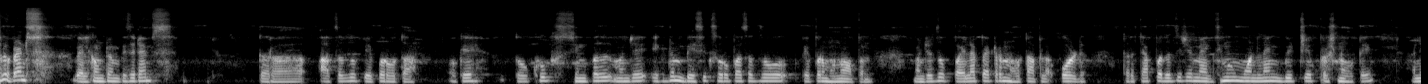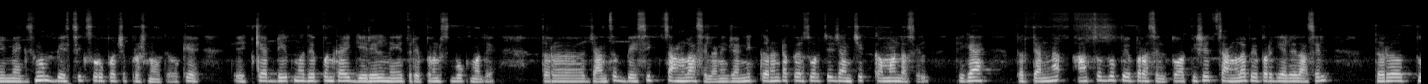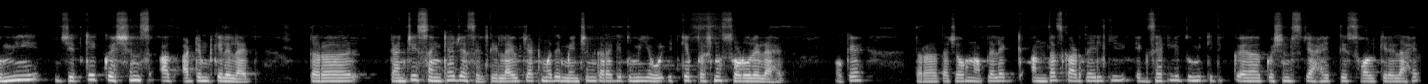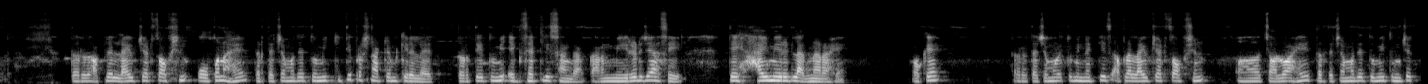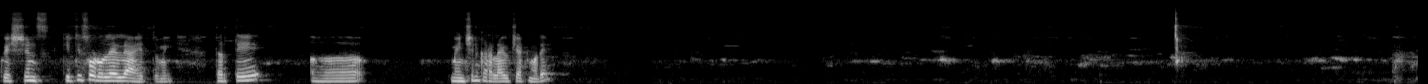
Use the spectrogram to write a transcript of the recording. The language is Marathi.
Hello friends welcome to M P C times तर आजचा जो पेपर होता ओके तो खूप सिंपल म्हणजे एकदम बेसिक स्वरूपाचा जो पेपर म्हणू आपण म्हणजे जो पहिला पॅटर्न होता आपला ओल्ड तर त्या पद्धतीचे मॅक्झिमम ऑनलाईन बीटचे प्रश्न होते आणि मॅक्झिमम बेसिक स्वरूपाचे प्रश्न होते ओके इतक्या डीपमध्ये पण काही गेलेले नाहीत रेफरन्स बुकमध्ये तर ज्यांचं बेसिक चांगलं असेल आणि ज्यांनी करंट अफेअर्सवरची ज्यांची कमांड असेल ठीक आहे तर त्यांना आजचा जो पेपर असेल तो अतिशय चांगला पेपर गेलेला असेल. तर तुम्ही जितके क्वेश्चन्स आज अटेम्प्ट केलेले आहेत तर त्यांची संख्या जी असेल ती लाईव्ह चॅटमध्ये मेन्शन करा की तुम्ही एव इतके प्रश्न सोडवलेले आहेत. ओके तर त्याच्यावरून आपल्याला एक अंदाज काढता येईल की एक्झॅक्टली तुम्ही किती क्वेश्चन्स जे आहेत ते सॉल्व्ह केलेले आहेत. तर आपले लाईव्ह चॅटचं ऑप्शन ओपन आहे तर त्याच्यामध्ये तुम्ही किती प्रश्न अटेम्प्ट केलेले आहेत तर ते तुम्ही एक्झॅक्टली सांगा. कारण मेरिट जे असेल ते हाय मेरिट लागणार आहे. ओके तर त्याच्यामुळे तुम्ही नक्कीच आपला लाईव्ह चॅटचं ऑप्शन चालू आहे. तर त्याच्यामध्ये तुम्ही तुमचे क्वेश्चन्स किती सोडवलेले आहेत तुम्ही? तर ते मेन्शन करा लाईव्ह चॅटमध्ये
